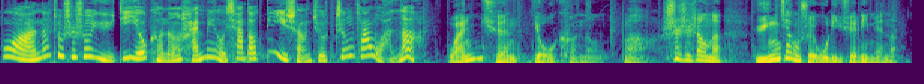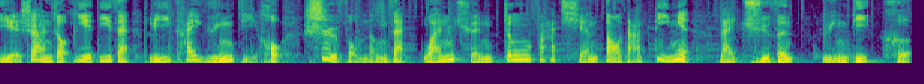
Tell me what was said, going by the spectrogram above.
哇，那就是说雨滴有可能还没有下到地上就蒸发完了。完全有可能啊！事实上呢，云降水物理学里面呢，也是按照液滴在离开云底后是否能在完全蒸发前到达地面来区分云滴和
